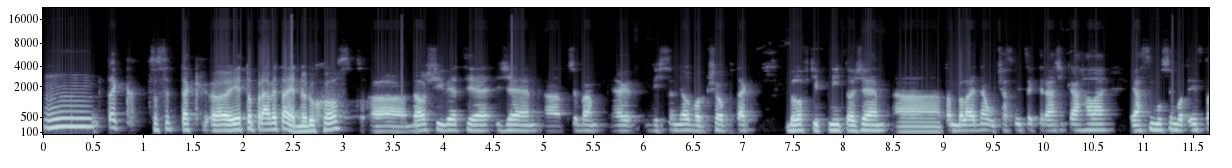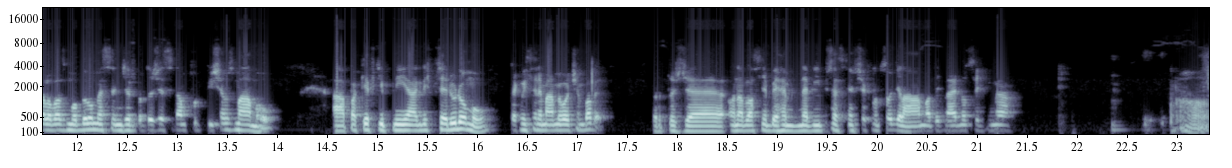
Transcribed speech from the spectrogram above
Mm, tak, co se, tak eh, je to právě ta jednoduchost. Uh, další věc je, že uh, třeba, když jsem měl workshop, tak bylo vtipný to, že tam byla jedna účastnice, která říká, hele, já si musím odinstalovat z mobilu Messenger, protože si tam furt píšem s mámou. A pak je vtipný, já když přijedu domů, tak my se nemáme o čem bavit. Protože ona vlastně během dne ví přesně všechno, co dělám a teď najednou sedíme a... Oh.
